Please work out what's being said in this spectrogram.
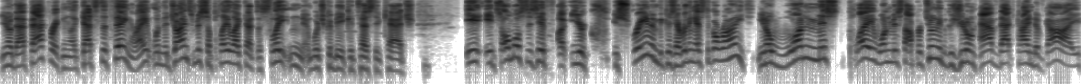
You know, that backbreaking, like that's the thing, right? When the Giants miss a play like that to Slayton, which could be a contested catch, it, it's almost as if uh, you're, you're screaming because everything has to go right. You know, one missed play, one missed opportunity because you don't have that kind of guy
